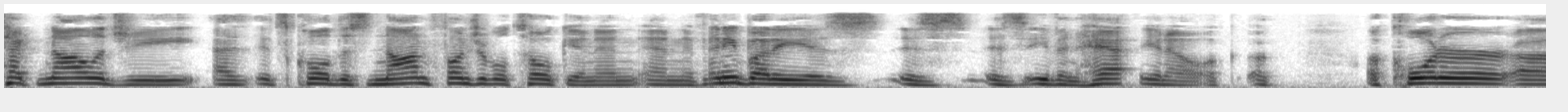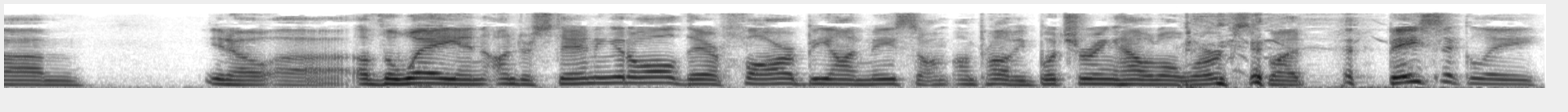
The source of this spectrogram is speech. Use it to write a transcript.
technology as it's called this non fungible token, and and if anybody is is is even ha- you know a, a, a quarter um, you know, uh, of the way in understanding it all. They're far beyond me, so I'm, I'm probably butchering how it all works. but basically,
